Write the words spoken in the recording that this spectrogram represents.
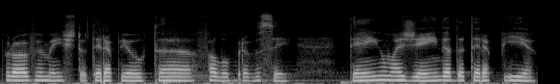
provavelmente teu terapeuta falou para você: tem uma agenda da terapia.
